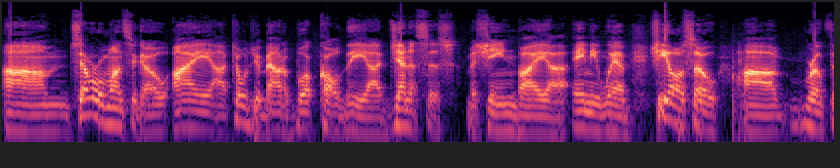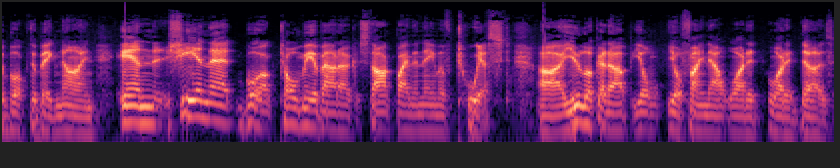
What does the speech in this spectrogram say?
um, several months ago I uh, told you about a book called The uh, Genesis Machine by uh, Amy Webb. She also uh, wrote the book The Big Nine, and she in that book told me about a stock by the name of Twist. Uh, you look it up, you'll you'll find out what it what it does.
